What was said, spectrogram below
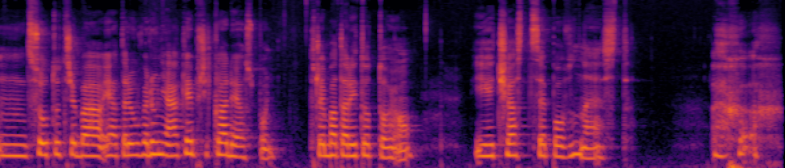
mm, jsou to třeba, já tady uvedu nějaké příklady aspoň. Třeba tady toto, jo. Je čas se povznést. Ach, ach.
